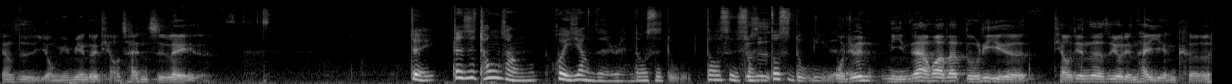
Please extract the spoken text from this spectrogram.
像是勇于面对挑战之类的，对，但是通常会这样子的人都是独，都是就是都是独立的。我觉得你这样的话，他独立的条件真的是有点太严苛了。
